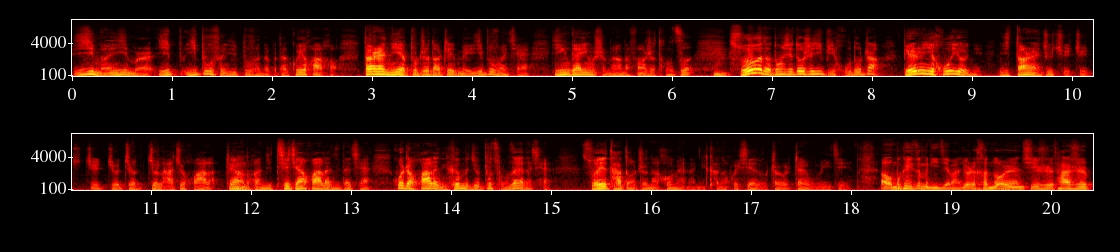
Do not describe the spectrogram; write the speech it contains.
一门一门一一部分一部分的把它规划好。当然，你也不知道这每一部分钱应该用什么样的方式投资。嗯所有的东西都是一笔糊涂账，别人一忽悠你，你当然就去就就就就就拿去花了。这样的话，你提前花了你的钱，或者花了你根本就不存在的钱，所以它导致呢后面呢你可能会陷入债债务危机。啊，我们可以这么理解吧，就是很多人其实他是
